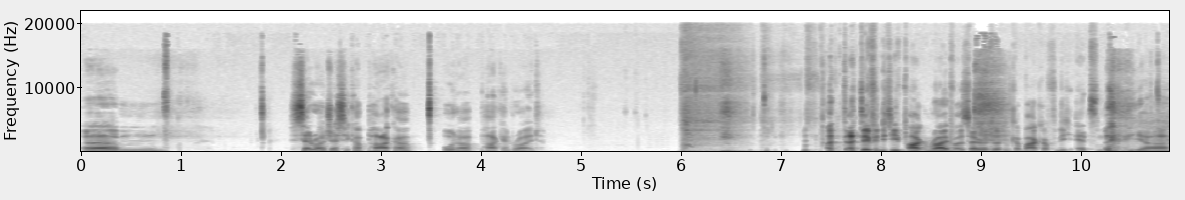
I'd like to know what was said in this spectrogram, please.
Ähm, Sarah Jessica Parker oder Park and Ride? Definitiv Park and Ride, weil Sarah Jessica Parker finde ich ätzend. Ja.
